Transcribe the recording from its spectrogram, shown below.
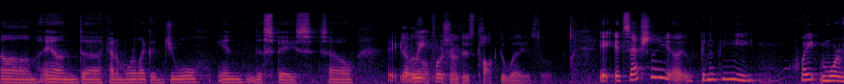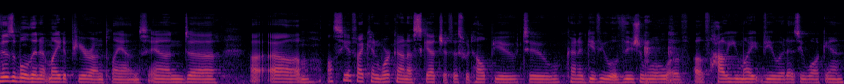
um, and uh, kind of more like a jewel in this space. So Yeah, but we- unfortunately, it's tucked away. So it- It's actually uh, going to be quite more visible than it might appear on plans. And uh, uh, um, I'll see if I can work on a sketch, if this would help you, to kind of give you a visual of, of how you might view it as you walk in.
